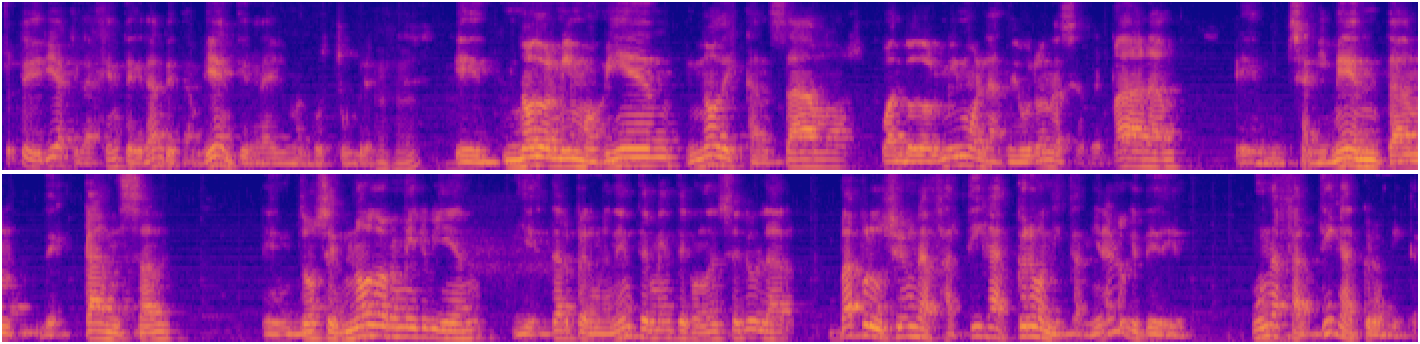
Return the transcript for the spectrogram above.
Yo te diría que la gente grande también tiene la misma costumbre. Eh, no dormimos bien, no descansamos. Cuando dormimos las neuronas se reparan, eh, se alimentan, descansan. Entonces no dormir bien y estar permanentemente con el celular va a producir una fatiga crónica. Mirá lo que te digo, una fatiga crónica.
